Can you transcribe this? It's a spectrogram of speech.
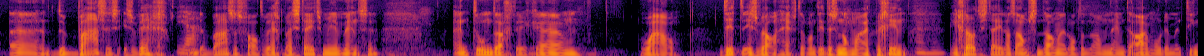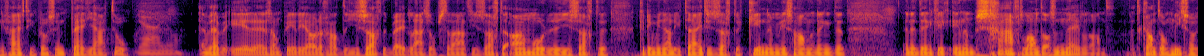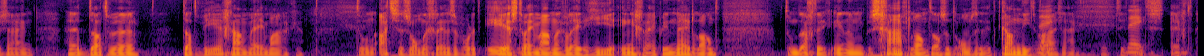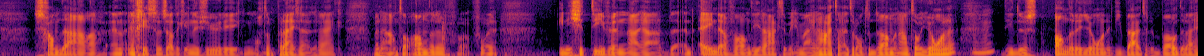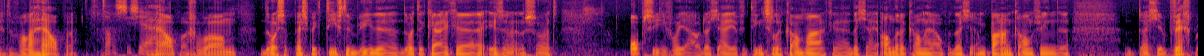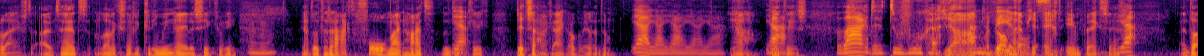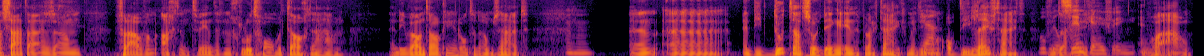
Eh, de basis is weg. Ja. En de basis valt weg bij steeds meer mensen. En toen dacht ik, ehm, wauw, dit is wel heftig, want dit is nog maar het begin. Mhm. In grote steden als Amsterdam en Rotterdam neemt de armoede met 10, 15 procent per jaar toe. Ja, joh. En we hebben eerder zo'n periode gehad dat je zag de bedelaars op straat, je zag de armoede, je zag de criminaliteit, je zag de kindermishandeling. De... En dan denk ik, in een beschaafd land als Nederland, het kan toch niet zo zijn hè, dat we dat weer gaan meemaken. Toen Artsen zonder Grenzen voor het eerst twee maanden geleden hier ingrepen in Nederland, toen dacht ik, in een beschaafd land als het omzet, dit kan niet Nee. waar zijn. Dit, dit, Nee. dit is echt schandalig. En, en gisteren zat ik in de jury, ik mocht een prijs uitreiken met een aantal anderen voor, voor initiatieven. Nou ja, de, en één daarvan die raakte me in mijn hart uit Rotterdam. Een aantal jongeren, Mhm. die dus andere jongeren die buiten de boot dreigen te vallen, helpen. Fantastisch, ja. Helpen, gewoon door ze perspectief te bieden, door te kijken, is er een soort optie voor jou dat jij je verdienstelijk kan maken, dat jij anderen kan helpen, dat je een baan kan vinden, dat je wegblijft uit het, laat ik zeggen, criminele circuit. Mhm. Ja, dat raakt vol mijn hart. Dan Ja. denk ik, dit zou ik eigenlijk ook willen doen. Ja, ja, ja, ja, ja. Ja, Ja. dit is. Waarde toevoegen. Ja, aan de maar dan heb wereld. je echt impact. Hè? Ja, En dan staat daar zo'n vrouw van 28 een gloedvol betoog te houden. En die woont ook in Rotterdam Zuid. Mhm. En, eh, en die doet dat soort dingen in de praktijk met die Ja. jongen, op die leeftijd. hoeveel zingeving. Wauw.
